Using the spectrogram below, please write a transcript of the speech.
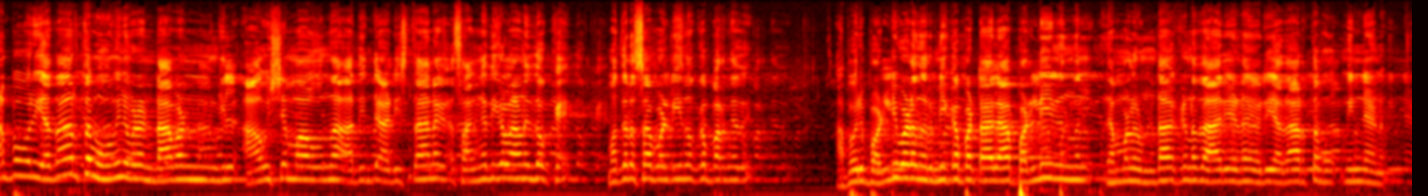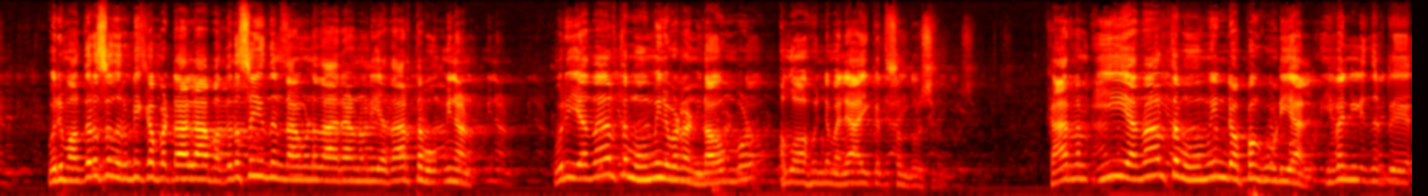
അപ്പോൾ ഒരു യഥാർത്ഥ മോമിന് ഇവിടെ ഉണ്ടാവണമെങ്കിൽ ആവശ്യമാവുന്ന അതിന്റെ അടിസ്ഥാന സംഗതികളാണ് ഇതൊക്കെ. മദ്രസ പള്ളി എന്നൊക്കെ പറഞ്ഞത്. അപ്പോൾ ഒരു പള്ളി ഇവിടെ നിർമ്മിക്കപ്പെട്ടാൽ ആ പള്ളിയിൽ നിന്ന് നമ്മൾ ഉണ്ടാക്കുന്നത് ആരെയാണ്? ഒരു യഥാർത്ഥ മോമിനാണ്. ഒരു മദ്രസ നിർമ്മിക്കപ്പെട്ടാൽ ആ മദ്രസയിൽ നിന്ന് ഉണ്ടാവുന്നത് ആരാണ്? ഒരു യഥാർത്ഥ മോമിനാണ്. ഒരു യഥാർത്ഥ മോമിൻ ഇവിടെ ഉണ്ടാവുമ്പോൾ അള്ളാഹുവിന്റെ മലായിക്കത്ത് സന്തോഷിക്കും. കാരണം ഈ യഥാർത്ഥ മോമിന്റെ ഒപ്പം കൂടിയാൽ ഇവനിൽ നിന്നിട്ട്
